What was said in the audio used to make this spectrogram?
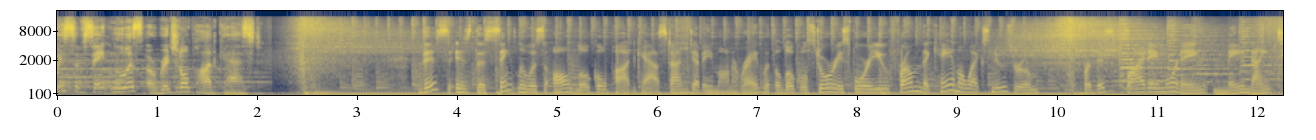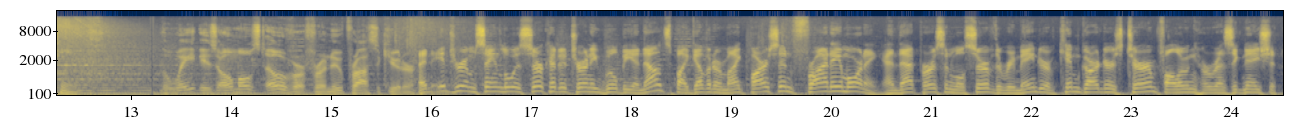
Voice of St. Louis original podcast. This is the St. Louis All Local podcast. I'm Debbie Monterrey with the local stories for you from the KMOX newsroom for this Friday morning, May 19th. The wait is almost over for a new prosecutor. An interim St. Louis Circuit Attorney will be announced by Governor Mike Parson Friday morning, and that person will serve the remainder of Kim Gardner's term following her resignation.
